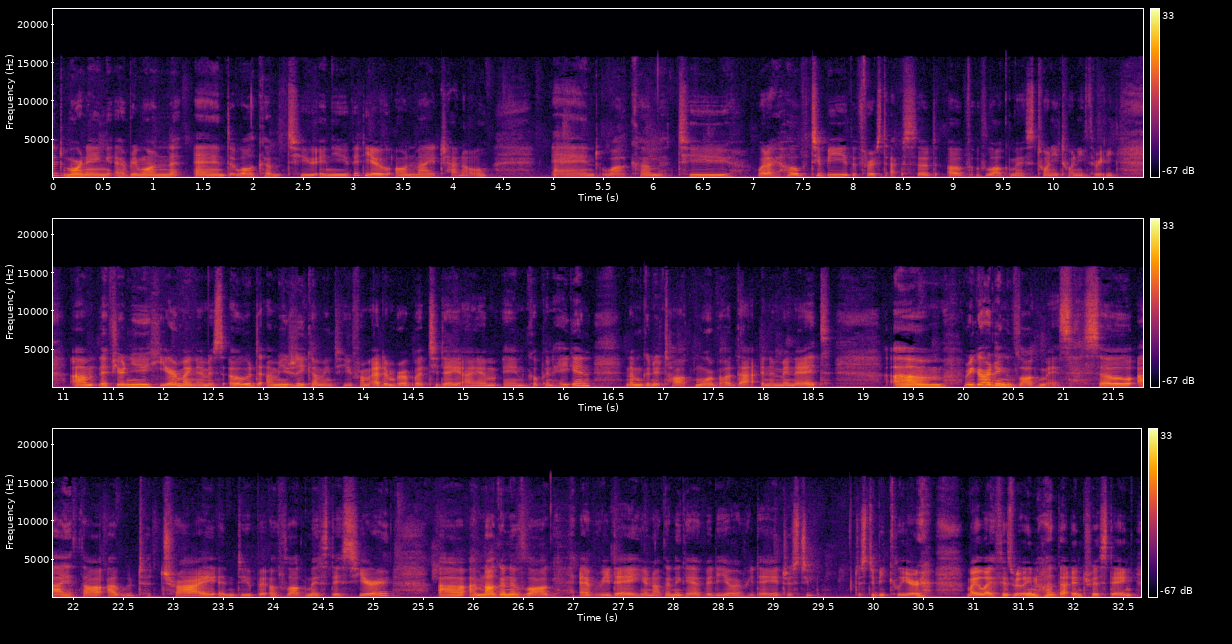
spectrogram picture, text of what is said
Good morning everyone and welcome to a new video on my channel and welcome to what I hope to be the first episode of Vlogmas 2023. Um, if you're new here, my name is Aude. I'm usually coming to you from Edinburgh but today I am in Copenhagen and I'm going to talk more about that in a minute. Um, regarding Vlogmas, so I thought I would try and do a bit of Vlogmas this year. Uh, I'm not going to vlog every day, you're not going to get a video every day, just to just to be clear, my life is really not that interesting.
